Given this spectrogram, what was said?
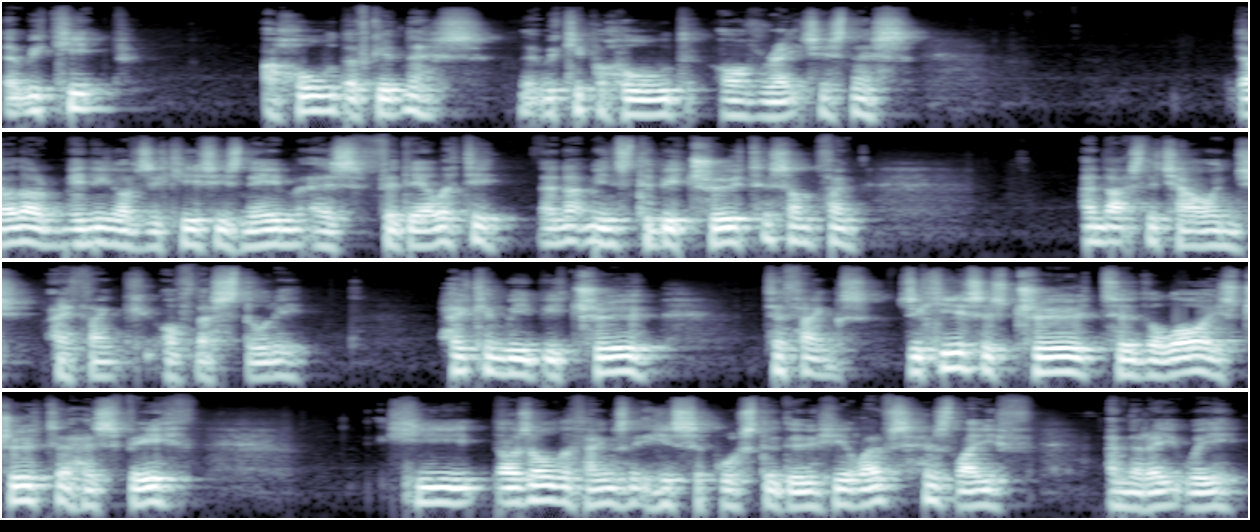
That we keep a hold of goodness, that we keep a hold of righteousness. The other meaning of Zacchaeus' name is fidelity, and that means to be true to something. And that's the challenge, I think, of this story. How can we be true to things? Zacchaeus is true to the law, he's true to his faith. He does all the things that he's supposed to do, he lives his life in the right way,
